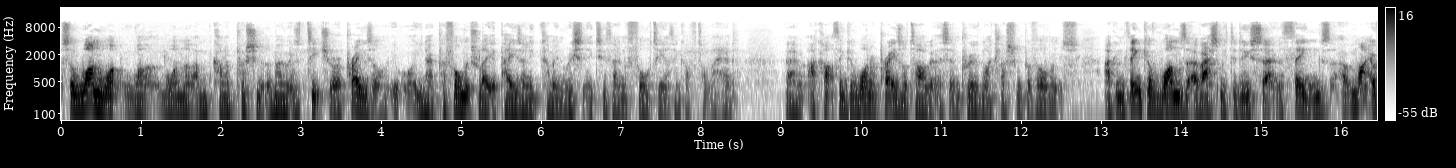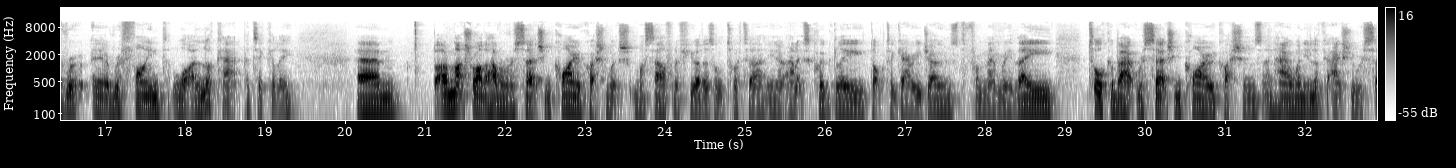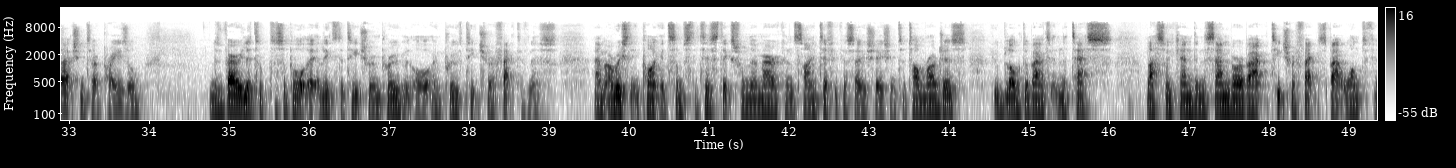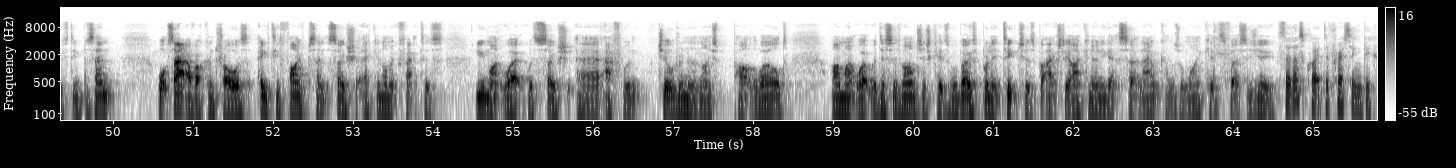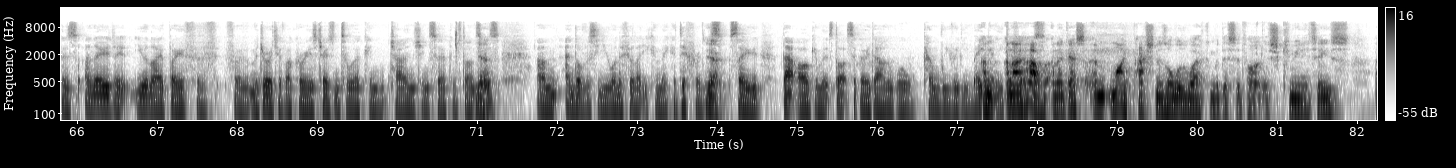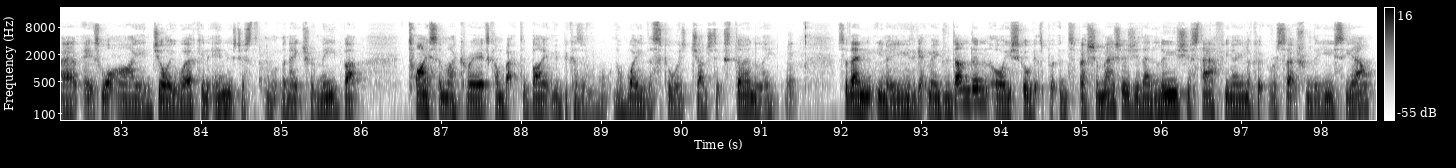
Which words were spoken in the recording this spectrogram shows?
so one, one, one, that I'm kind of pushing at the moment is teacher appraisal. You know, performance-related pay has only come in recently, 2014, I think, off the top of my head. Um, I can't think of one appraisal target that's improved my classroom performance. I can think of ones that have asked me to do certain things. I might have re- uh, refined what I look at particularly, um, But I'd much rather have a research inquiry question, which myself and a few others on Twitter, you know, Alex Quigley, Dr. Gary Jones from memory, they talk about research inquiry questions and how when you look at actually research into appraisal, there's very little to support that it leads to teacher improvement or improved teacher effectiveness. Um, I recently pointed some statistics from the American Scientific Association to Tom Rogers, who blogged about it in the TES last weekend in December about teacher effects about 1 to 15%. What's out of our control is 85% socio-economic factors. You might work with social, uh, affluent children in a nice part of the world. I might work with disadvantaged kids. We're both brilliant teachers, but actually, I can only get certain outcomes with my kids versus you. So that's quite depressing because I know that you and I both have, for the majority of our careers, chosen to work in challenging circumstances. Yeah. Um, and obviously, you want to feel like you can make a difference. Yeah. So that argument starts to go down. Well, can we really make and, any difference? And I have, and I guess, and my passion is always working with disadvantaged communities. Uh, it's what I enjoy working in. It's just the nature of me, but twice in my career it's come back to bite me because of the way the school is judged externally. Mm. So then, you know, you either get made redundant or your school gets put into special measures, you then lose your staff. You know, you look at research from the UCL,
